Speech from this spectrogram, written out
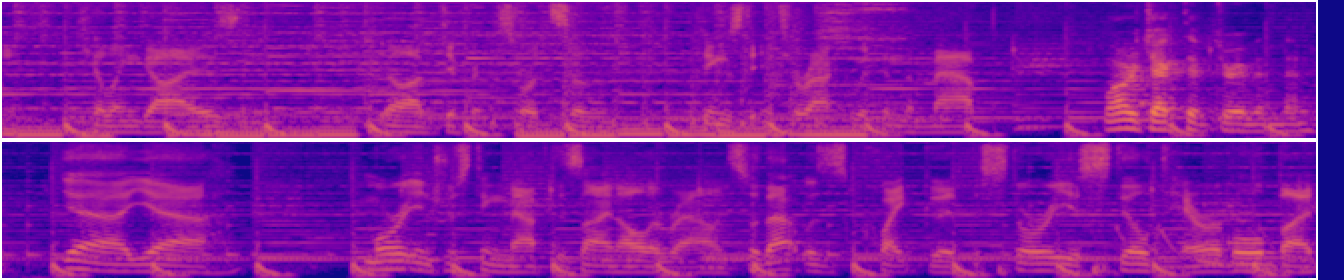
just killing guys, and you'll have different sorts of things to interact with in the map. More objective driven then. Yeah, yeah. More interesting map design all around. So that was quite good. The story is still terrible, but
